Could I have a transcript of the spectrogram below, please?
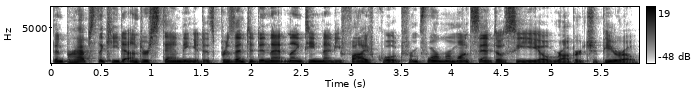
then perhaps the key to understanding it is presented in that 1995 quote from former Monsanto CEO Robert Shapiro.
